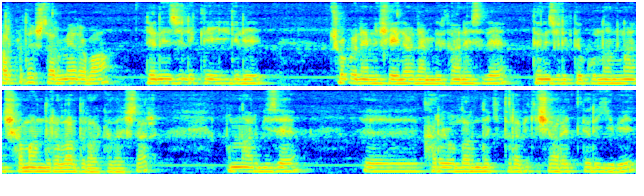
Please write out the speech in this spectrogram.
Arkadaşlar merhaba. Denizcilikle ilgili çok önemli şeylerden bir tanesi de denizcilikte kullanılan şamandıralardır arkadaşlar. Bunlar bize e, karayollarındaki trafik işaretleri gibi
